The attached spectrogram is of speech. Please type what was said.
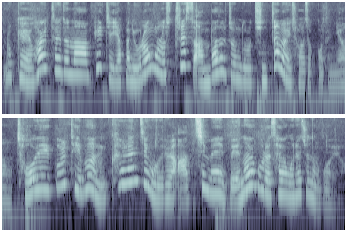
이렇게 화이트헤드나 피지 약간 이런 걸로 스트레스 안 받을 정도로 진짜 많이 좋아졌거든요. 저의 꿀팁은 클렌징 오일을 아침에 맨 얼굴에 사용을 해주는 거예요.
